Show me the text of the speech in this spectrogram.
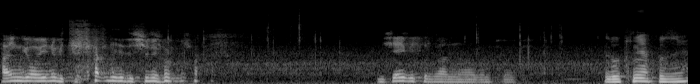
Hangi oyunu bitirsem diye düşünüyorum. Bir şey bitirmem lazım çünkü. Loot'unu yap hızlıca.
